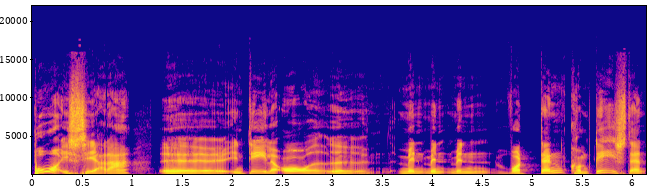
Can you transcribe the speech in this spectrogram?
bor i Ceará øh, en del af året, øh, men, men, men hvordan kom det i stand,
